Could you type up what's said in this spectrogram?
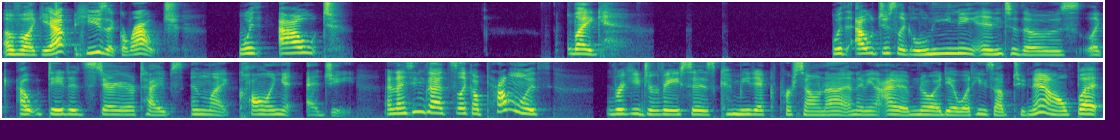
of like, yep, he's a grouch without like without just like leaning into those like outdated stereotypes and like calling it edgy. And I think that's like a problem with Ricky Gervais's comedic persona. And I mean, I have no idea what he's up to now, but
